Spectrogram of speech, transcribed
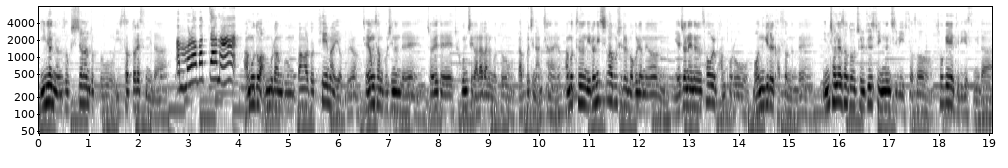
2년 연속 시전한 적도 있었더랬습니다. 안 물어봤잖아. 아무도 안무랑궁 빵하도 TMI였고요. 제 영상 보시는데 저에 대해 조금씩 알아가는 것도 나쁘진 않잖아요. 아무튼 이런 히치마부시를 먹으려면 예전에는 서울 반포로 먼 길을 갔었는데 인천에서도 즐길 수 있는 집이 있어서 소개해 드리겠습니다.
